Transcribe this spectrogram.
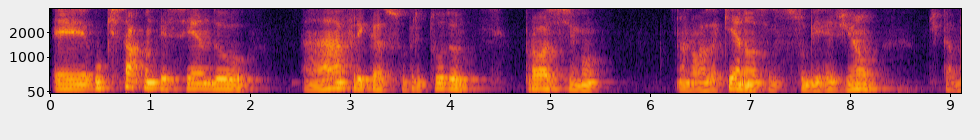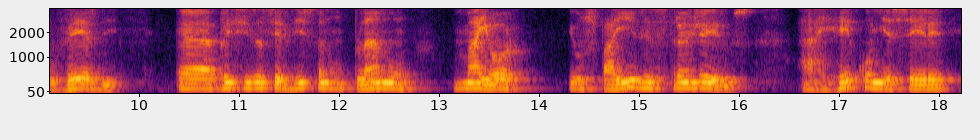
é, o que está acontecendo na África, sobretudo próximo a nós aqui, a nossa sub-região de Cabo Verde, é, precisa ser vista num plano maior e os países estrangeiros a reconhecerem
